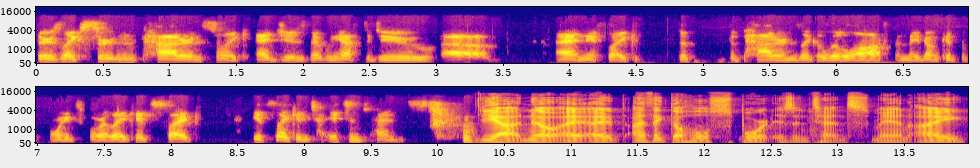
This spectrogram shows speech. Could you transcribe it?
there's like certain patterns to like edges that we have to do um, and if like the the pattern's like a little off then they don't get the points for it like it's like it's like it's intense. yeah, no, I, I I think the whole sport is intense, man. I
